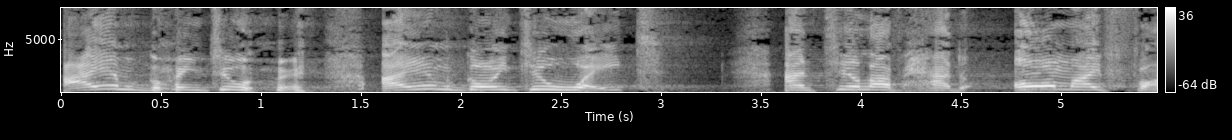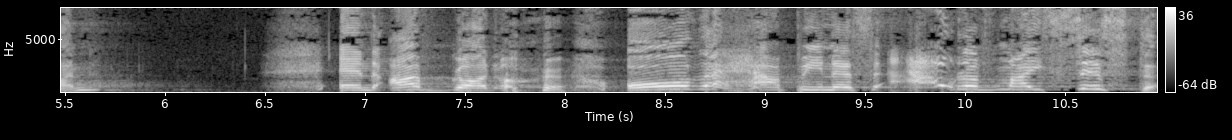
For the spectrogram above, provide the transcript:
I am going to, I am going to wait until I've had all my fun and I've got all the happiness out of my system.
